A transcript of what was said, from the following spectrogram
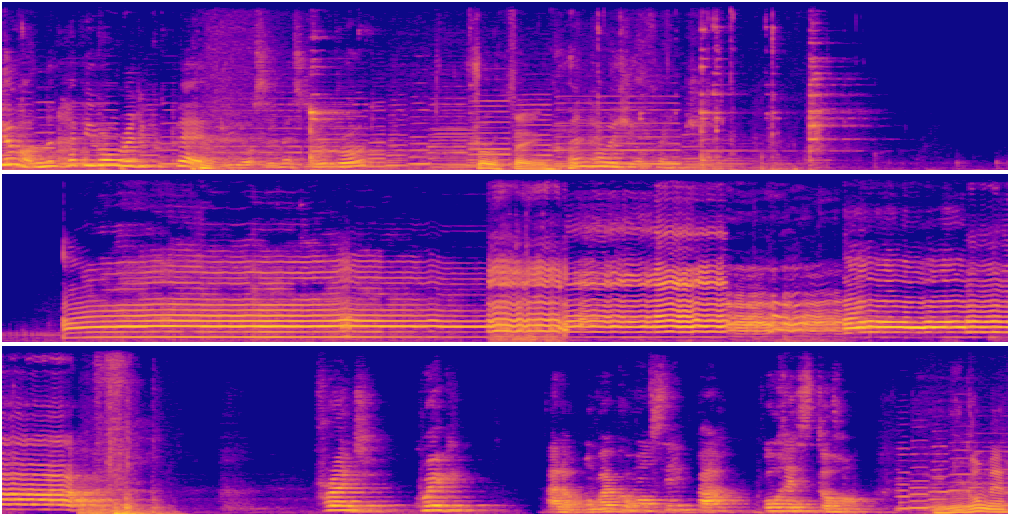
John, have you already prepared for your semester abroad? Sure thing. And how is your French? French, quick! Alors, on va commencer par au restaurant. Oui, grand-mère,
